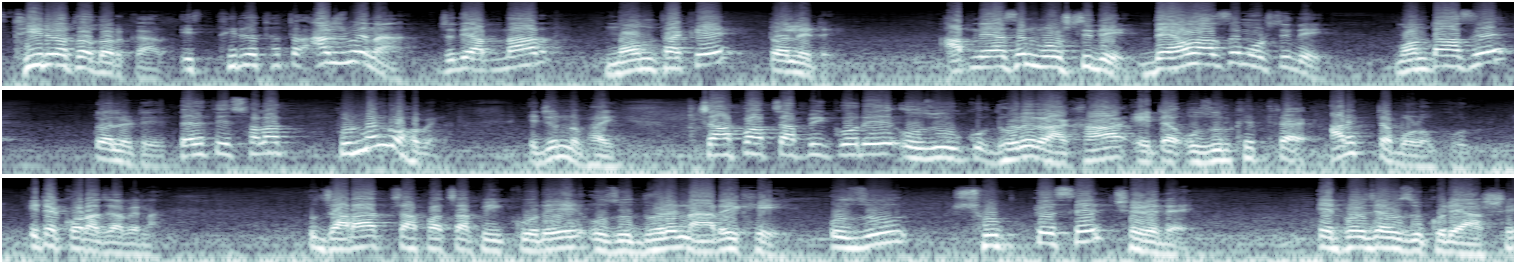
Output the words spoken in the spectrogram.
স্থিরতা দরকার। স্থিরতা তো আসবে না যদি আপনার মন থাকে টয়লেটে আপনি আছেন মসজিদে, দেহ আছে মসজিদে, মনটা আছে টয়লেটে তাহলে তো সালাত পূর্ণাঙ্গ হবে না। এই জন্য ভাই চাপা চাপি করে অজু ধরে রাখা, এটা অজুর ক্ষেত্রে আরেকটা বড় ভুল। এটা করা যাবে না। যারা চাপাচাপি করে অজু ধরে না রেখে অজু ছুটতেছে ছেড়ে দেয়। এরপর যা উজু করে আসে,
